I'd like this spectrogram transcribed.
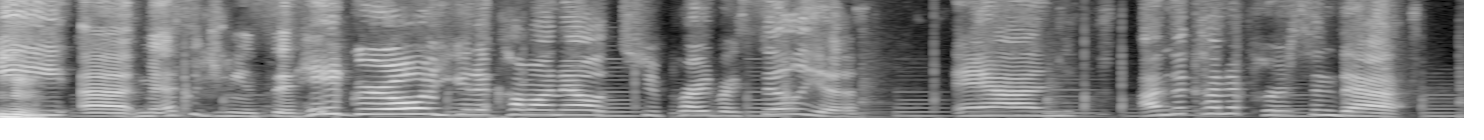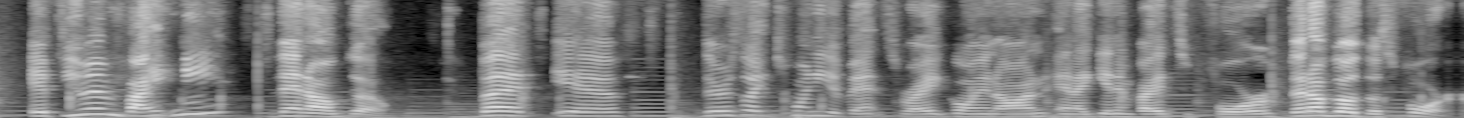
he uh, messaged me and said, "Hey, girl, are you gonna come on out to Pride Visalia?" And I'm the kind of person that if you invite me, then I'll go. But if there's like 20 events right going on, and I get invited to four, then I'll go those four.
